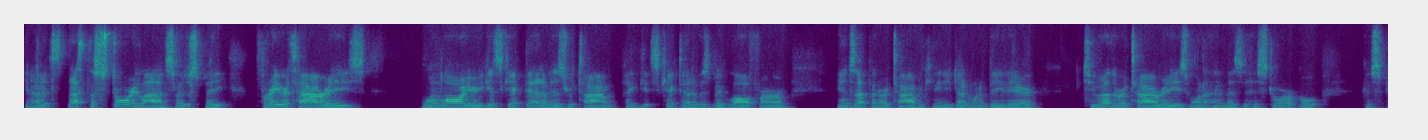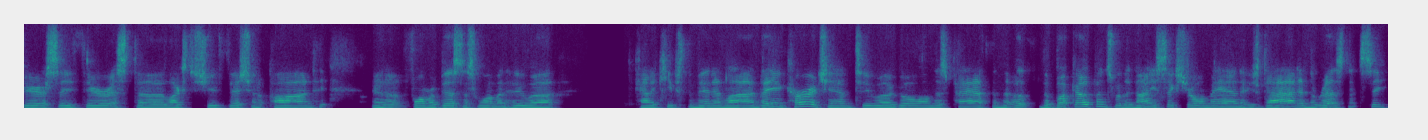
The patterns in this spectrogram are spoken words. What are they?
you know, it's that's the storyline, so to speak. Three retirees, one lawyer who gets kicked out of his retirement, he gets kicked out of his big law firm, ends up in a retirement community, doesn't want to be there. Two other retirees, one of whom is a historical conspiracy theorist, uh, likes to shoot fish in a pond, and a former businesswoman who uh, kind of keeps the men in line. They encourage him to uh, go along this path. And the, the book opens with a 96 year old man who's died in the residency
